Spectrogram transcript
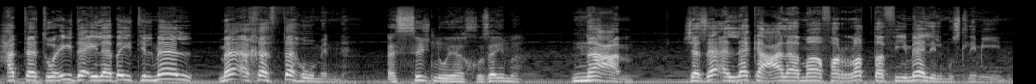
حتى تعيد إلى بيت المال ما أخذته منه. السجن يا خزيمة؟ نعم جزاء لك على ما فرطت في مال المسلمين.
